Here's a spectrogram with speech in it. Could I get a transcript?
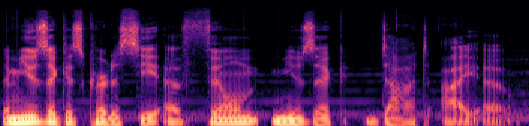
The music is courtesy of filmmusic.io.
